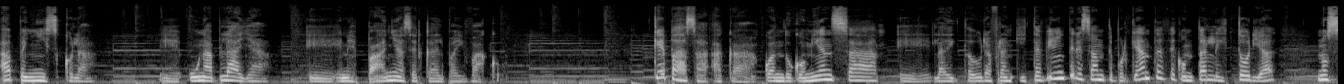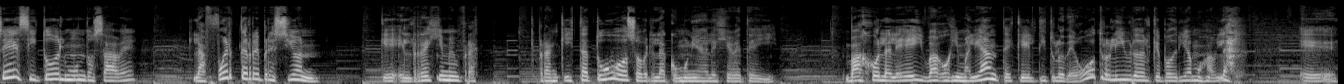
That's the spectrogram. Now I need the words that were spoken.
a Peñíscola, eh, una playa eh, en España cerca del País Vasco. ¿Qué pasa acá cuando comienza la dictadura franquista? Es bien interesante porque antes de contar la historia, no sé si todo el mundo sabe la fuerte represión que el régimen franquista tuvo sobre la comunidad LGBTI. Bajo la ley Vagos y Maleantes, que es el título de otro libro del que podríamos hablar, eh,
